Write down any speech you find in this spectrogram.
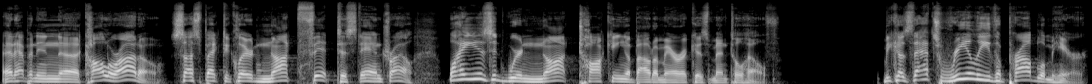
That happened in uh, Colorado. Suspect declared not fit to stand trial. Why is it we're not talking about America's mental health? Because that's really the problem here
